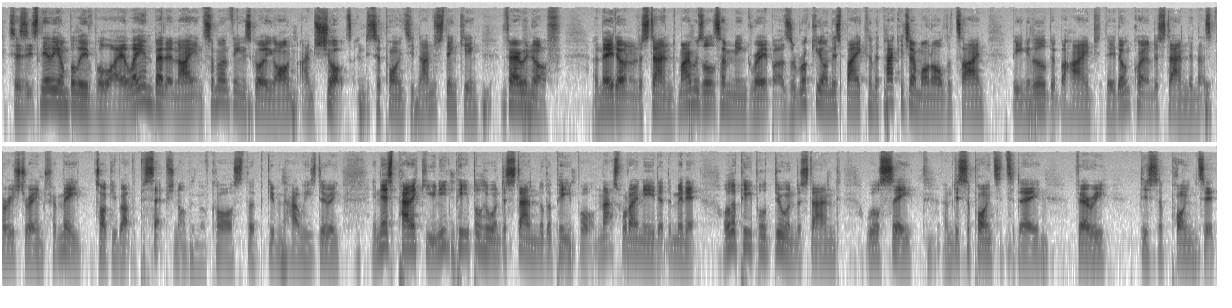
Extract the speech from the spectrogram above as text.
he says it's nearly unbelievable. I lay in bed at night and some of the things going on. I'm shocked and disappointed. And I'm just thinking, fair enough and they don't understand. My results haven't been great, but as a rookie on this bike and the package I'm on all the time, being a little bit behind, they don't quite understand, and that's very strange for me. Talking about the perception of him, of course, given how he's doing. In this paddock, you need people who understand other people, and that's what I need at the minute. Other people do understand. We'll see. I'm disappointed today. Very disappointed.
